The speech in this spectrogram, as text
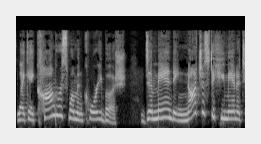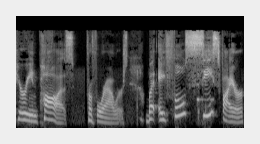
like a Congresswoman Cori Bush demanding not just a humanitarian pause for four hours, but a full ceasefire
